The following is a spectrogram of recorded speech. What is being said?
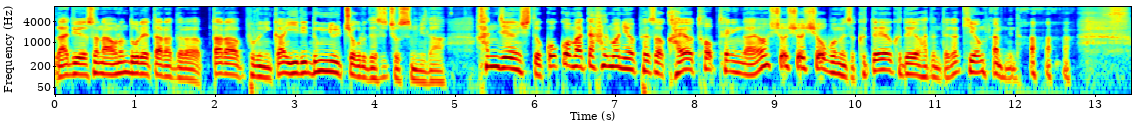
라디오에서 나오는 노래 따라 따라, 따라 부르니까 일이 능률적으로 돼서 좋습니다. 한재현 씨도 꼬꼬마 때 할머니 옆에서 가요 톱텐인가요? 쇼쇼쇼 보면서 그때요 그때요 하던 때가 기억납니다.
